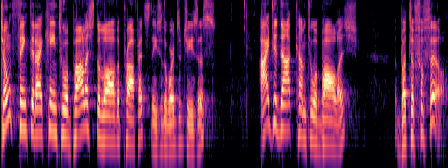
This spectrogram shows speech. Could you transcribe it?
Don't think that I came to abolish the law of the prophets. These are the words of Jesus. I did not come to abolish, but to fulfill.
